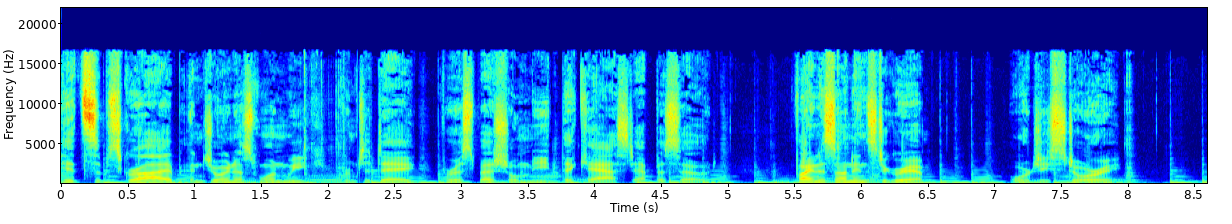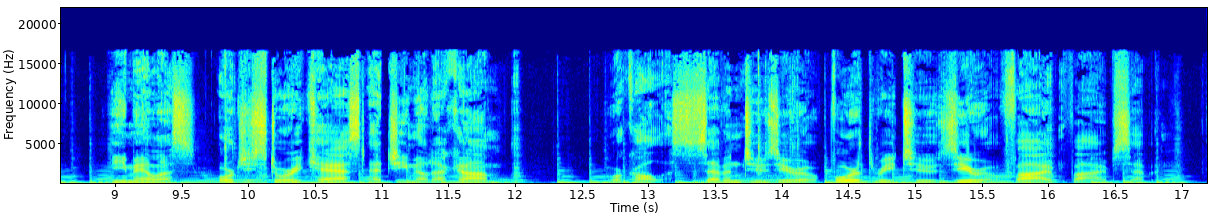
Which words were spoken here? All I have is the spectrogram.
Hit subscribe and join us one week from today for a special Meet the Cast episode. Find us on Instagram, Orgy Story. Email us, orgystorycast at gmail.com, or call us 720 432 0557.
